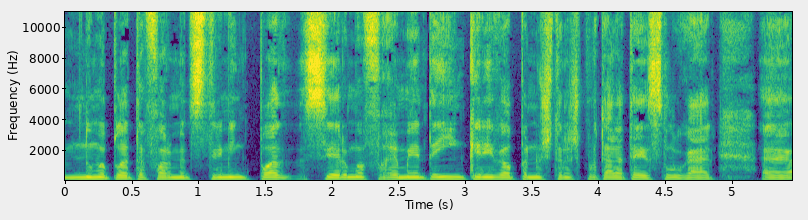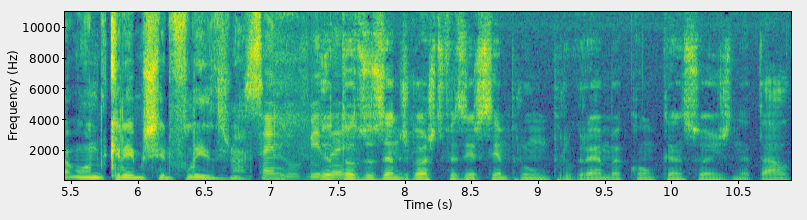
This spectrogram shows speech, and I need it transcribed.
numa plataforma de streaming pode ser uma ferramenta incrível para nos transportar até esse lugar onde queremos ser felizes. Não é? Sem dúvida. Eu todos os anos gosto de fazer sempre um programa com canções de Natal.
